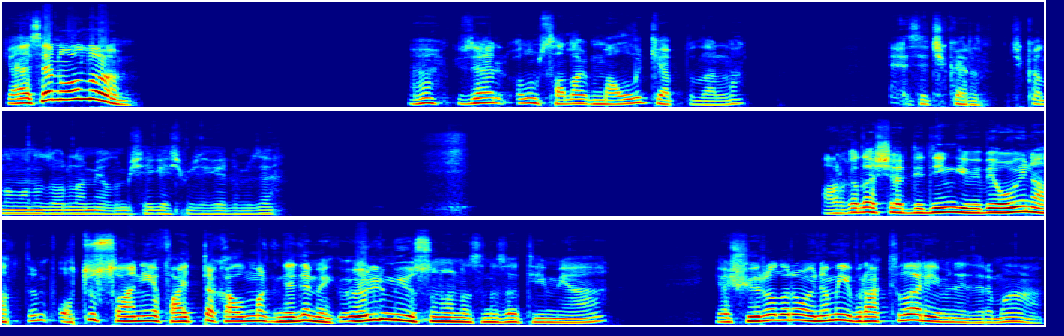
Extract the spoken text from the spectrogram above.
Gelsene oğlum. Heh, güzel. Oğlum salak mallık yaptılar lan. Neyse çıkarın. Çıkalım onu zorlamayalım. Bir şey geçmeyecek elimize. Arkadaşlar dediğim gibi bir oyun attım. 30 saniye fight'ta kalmak ne demek? Ölmüyorsun anasını satayım ya. Ya şu Euro'ları oynamayı bıraktılar yemin ederim ha.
